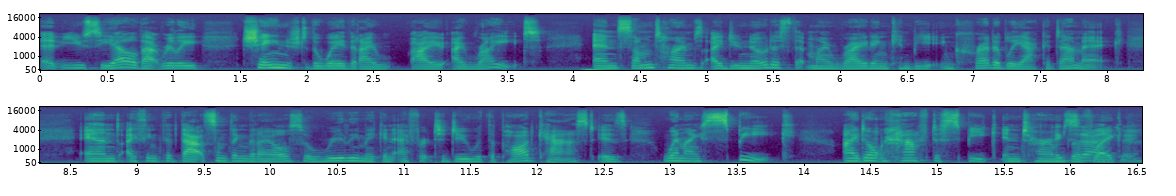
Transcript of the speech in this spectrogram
at UCL, that really changed the way that I, I, I write. And sometimes I do notice that my writing can be incredibly academic. And I think that that's something that I also really make an effort to do with the podcast is when I speak, I don't have to speak in terms exactly. of like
